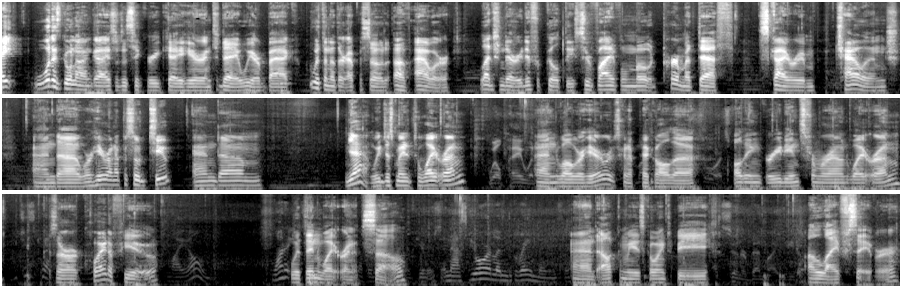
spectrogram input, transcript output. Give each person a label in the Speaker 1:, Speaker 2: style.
Speaker 1: Hey, what is going on guys? It is Hickory Kay here, and today we are back with another episode of our Legendary Difficulty Survival Mode Permadeath Skyrim Challenge. And uh, we're here on episode 2, and um, yeah, we just made it to Whiterun. And while we're here, we're just gonna pick all the all the ingredients from around Whiterun, because there are quite a few within Whiterun itself. And alchemy is going to be a lifesaver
